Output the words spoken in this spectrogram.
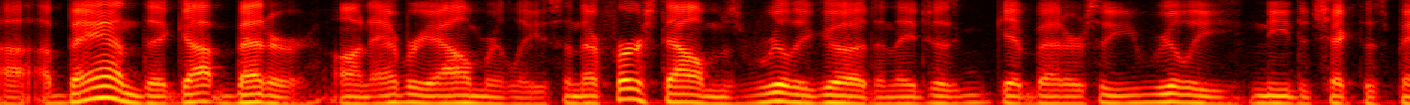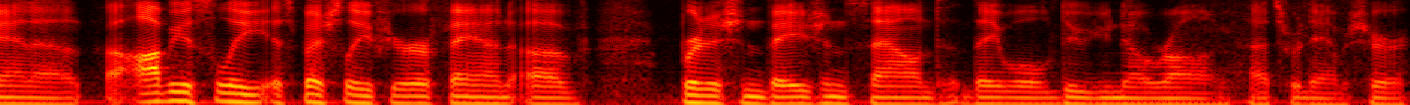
uh, a band that got better on every album release, and their first album is really good, and they just get better. So you really need to check this band out. Obviously, especially if you're a fan of British invasion sound, they will do you no wrong. That's for damn sure.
